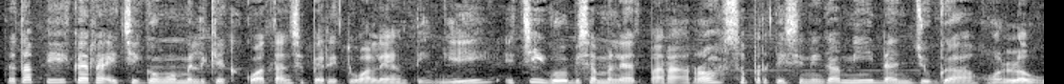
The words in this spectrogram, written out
tetapi karena Ichigo memiliki kekuatan spiritual yang tinggi, Ichigo bisa melihat para roh seperti Shinigami dan juga Hollow.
